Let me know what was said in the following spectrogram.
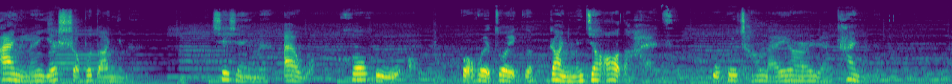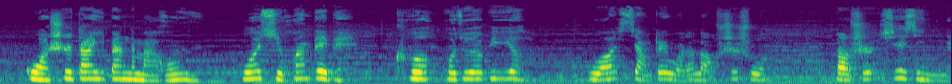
爱你们，也舍不得你们。谢谢你们爱我、呵护我，我会做一个让你们骄傲的孩子。我会常来幼儿园看你们。我是大一班的马红宇，我喜欢贝贝，可我就要毕业了。我想对我的老师说：“老师，谢谢你们，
